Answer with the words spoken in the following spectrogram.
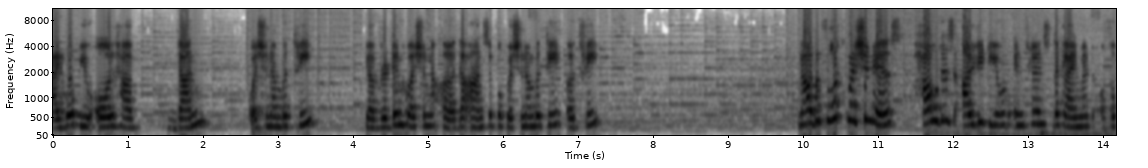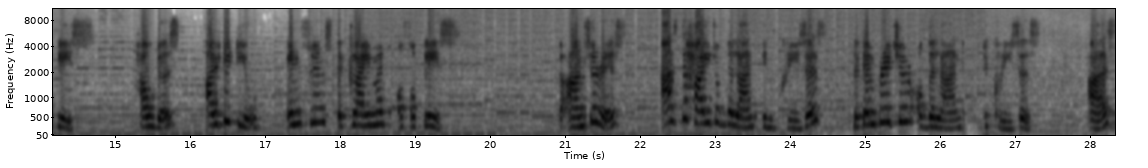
I hope you all have done question number three. You have written question uh, the answer for question number three, uh, three now the fourth question is, how does altitude influence the climate of a place? How does altitude influence the climate of a place? The answer is, as the height of the land increases, the temperature of the land decreases. As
